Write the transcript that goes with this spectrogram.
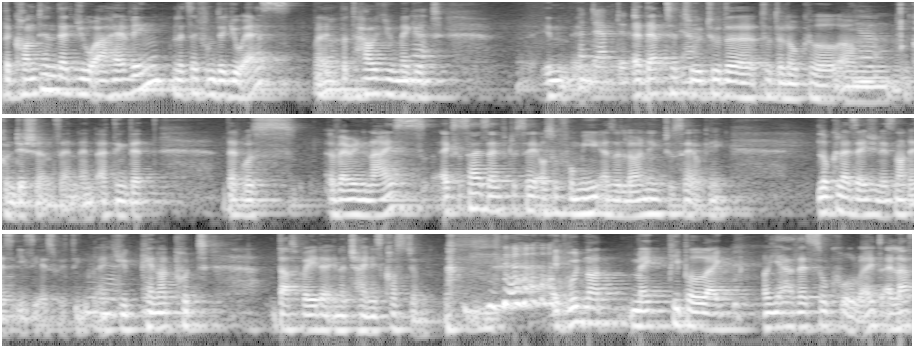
the content that you are having let's say from the US right Yeah. but how you make Yeah. it in, in- Adapted to adapted it, to, yeah. to the to the local um, Yeah. conditions and, and I think that that was a very nice exercise I have to say also for me as a learning to say okay localization is not as easy as we think right? You cannot put Darth Vader in a Chinese costume. It would not make people like oh yeah that's so cool right? I love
